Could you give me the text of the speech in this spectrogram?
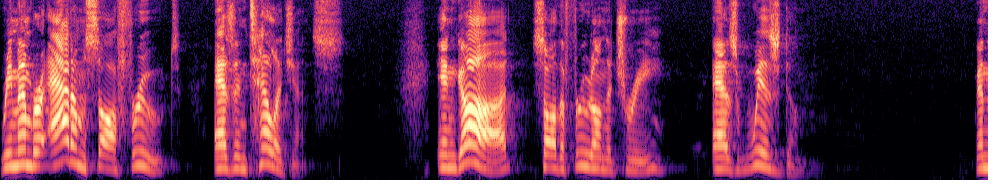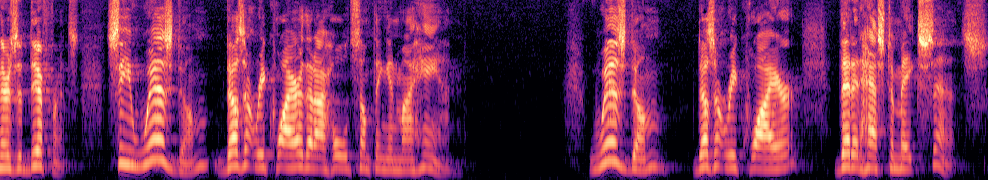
remember Adam saw fruit as intelligence. And God saw the fruit on the tree as wisdom. And there's a difference. See, wisdom doesn't require that I hold something in my hand. Wisdom doesn't require that it has to make sense.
